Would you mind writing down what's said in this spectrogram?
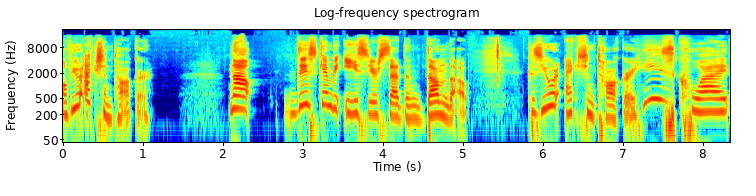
of your action talker. Now, this can be easier said than done though, because your action talker, he's quite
